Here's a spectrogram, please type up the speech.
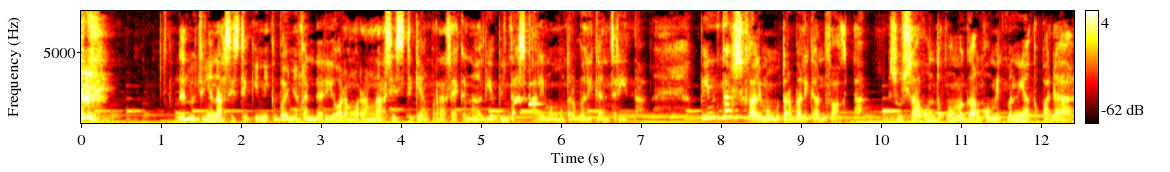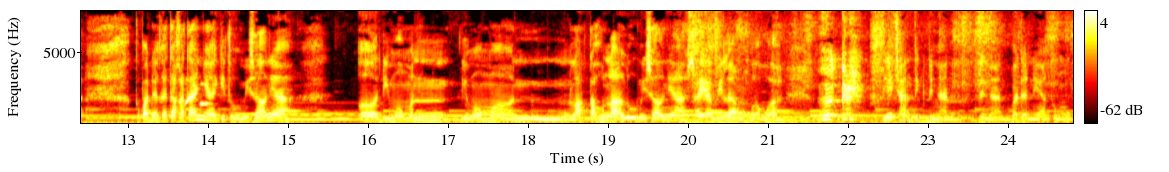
Dan lucunya narsistik ini kebanyakan dari orang-orang narsistik yang pernah saya kenal. Dia pintar sekali memutarbalikan cerita. Pintar sekali memutarbalikan fakta susah untuk memegang komitmennya kepada kepada kata-katanya gitu. Misalnya uh, di momen di momen la, tahun lalu misalnya saya bilang bahwa dia cantik dengan dengan badannya yang gemuk.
